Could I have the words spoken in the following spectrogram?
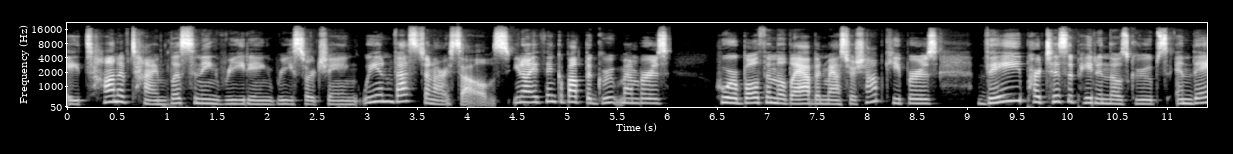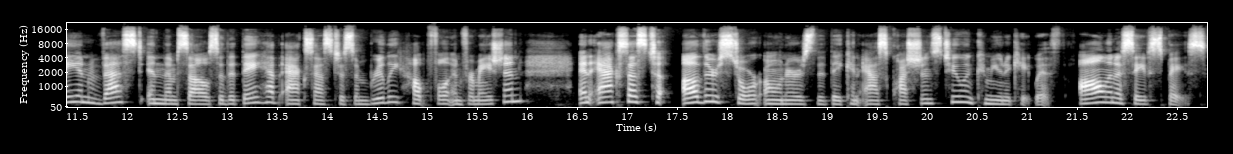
a ton of time listening, reading, researching. We invest in ourselves. You know, I think about the group members who are both in the lab and master shopkeepers. They participate in those groups and they invest in themselves so that they have access to some really helpful information and access to other store owners that they can ask questions to and communicate with, all in a safe space.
